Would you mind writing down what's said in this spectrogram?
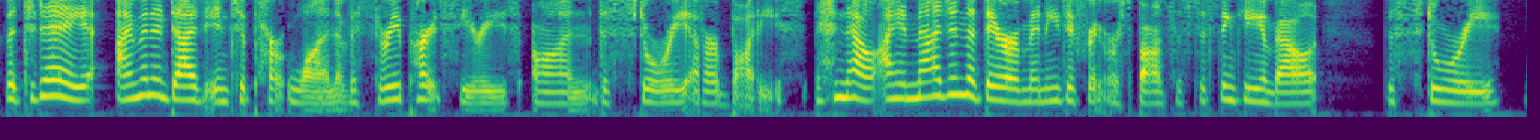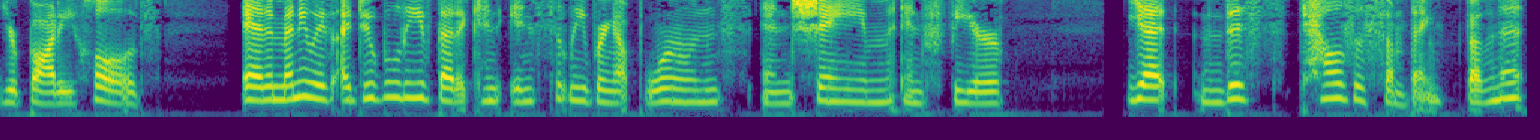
But today, I'm going to dive into part one of a three part series on the story of our bodies. Now, I imagine that there are many different responses to thinking about the story your body holds. And in many ways, I do believe that it can instantly bring up wounds and shame and fear. Yet, this tells us something, doesn't it?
